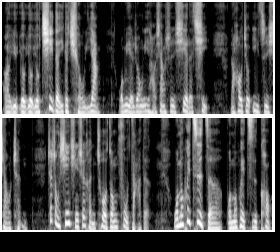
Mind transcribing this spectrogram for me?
呃有有有有气的一个球一样，我们也容易好像是泄了气，然后就意志消沉。这种心情是很错综复杂的。我们会自责，我们会自控，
